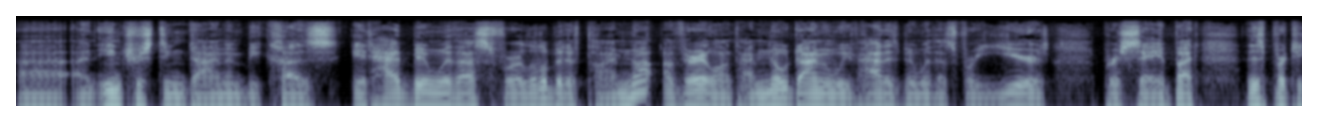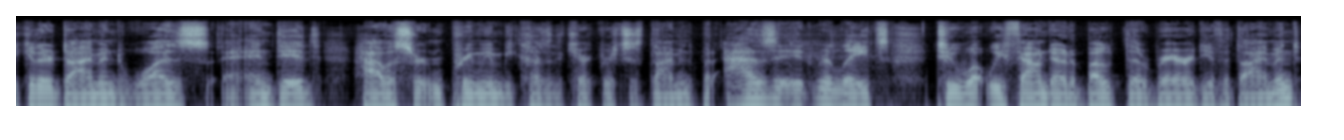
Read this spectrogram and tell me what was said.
uh, an interesting diamond because it had been with us for a little bit of time, not a very long time. No diamond we've had has been with us for years per se, but this particular diamond was and did have a certain premium because of the characteristics of diamond. But as it relates to what we found out about the rarity of the diamond,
